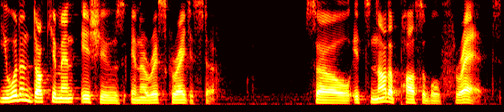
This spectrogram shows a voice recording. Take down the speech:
You wouldn't document issues in a risk register. So it's not a possible threat.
